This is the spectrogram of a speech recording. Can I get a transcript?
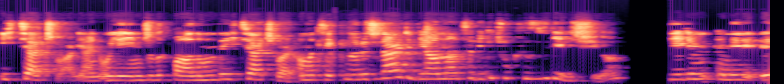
ihtiyaç var. Yani o yayıncılık bağlamında ihtiyaç var. Ama teknolojiler de bir yandan tabii ki çok hızlı gelişiyor. Diyelim hani e,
